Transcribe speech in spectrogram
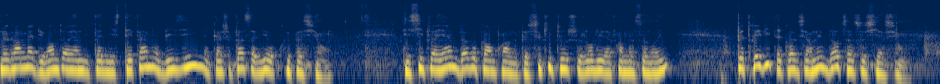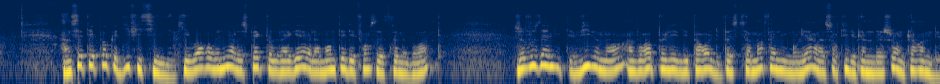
Le grand maître du Grand Orient d'Italie, Stefano Bisi, ne cache pas sa vie occupation. Les citoyens doivent comprendre que ce qui touche aujourd'hui la franc-maçonnerie peut très vite concerner d'autres associations. En cette époque difficile qui voit revenir le spectre de la guerre et la montée des forces d'extrême droite, je vous invite vivement à vous rappeler les paroles du pasteur Martin Niemöller à la sortie du camp d'Achau en 1942.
